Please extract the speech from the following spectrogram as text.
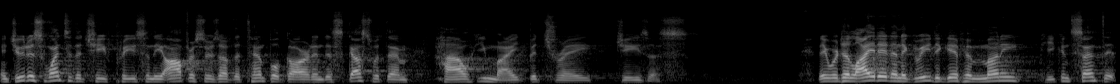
And Judas went to the chief priests and the officers of the temple guard and discussed with them how he might betray Jesus. They were delighted and agreed to give him money. He consented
